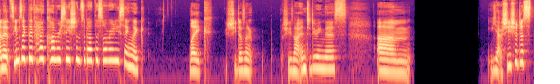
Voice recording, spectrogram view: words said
And it seems like they've had conversations about this already saying like like she doesn't she's not into doing this. Um yeah, she should just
